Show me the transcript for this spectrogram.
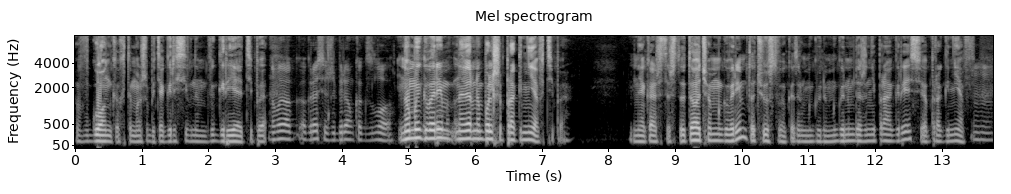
в гонках, ты можешь быть агрессивным в игре, типа. Но мы агрессию же берем как зло. Но мы говорим, наверное, больше про гнев, типа. Мне кажется, что то, о чем мы говорим, то чувство, о котором мы говорим, мы говорим даже не про агрессию, а про гнев, угу.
